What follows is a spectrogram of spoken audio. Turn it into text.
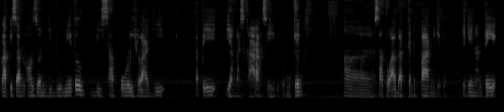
lapisan ozon di bumi itu bisa pulih lagi tapi ya nggak sekarang sih gitu mungkin uh, satu abad ke depan gitu jadi nanti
